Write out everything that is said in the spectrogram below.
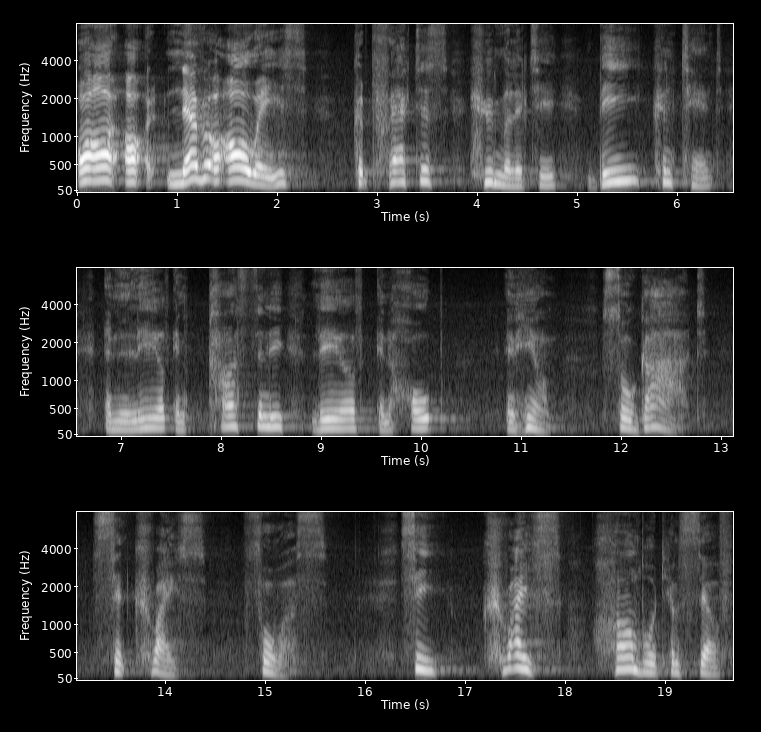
or, or never or always could practice humility, be content, and live and constantly live in hope in Him. So God sent Christ for us. See, Christ humbled himself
